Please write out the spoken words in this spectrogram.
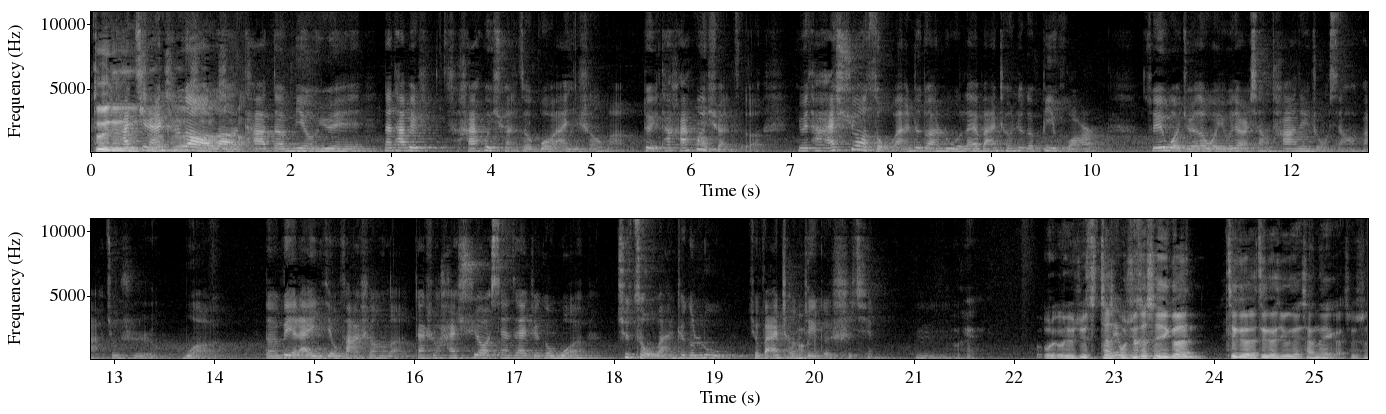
对对对，他既然知道了他的命运，那他为还会选择过完一生吗？对他还啊会选择，因为他还需要走完这段路来完成这个闭环儿。所以我觉得我有点像他那种想法，就是我的未来已经发生了，但是还需要现在这个我去走完这个路，去完成这个事情。嗯，OK，我我就觉得这我觉得这是一个这个这个有点像那个，就是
